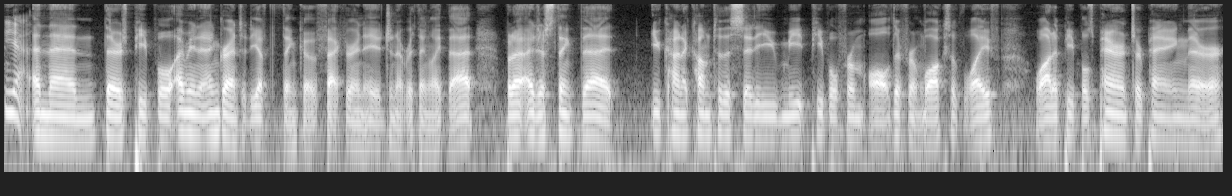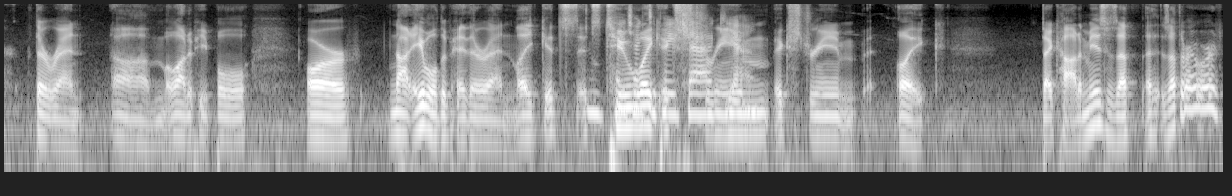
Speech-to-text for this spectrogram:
yeah. And then there's people. I mean, and granted, you have to think of factor in age and everything like that. But I, I just think that you kind of come to the city, you meet people from all different walks of life. A lot of people's parents are paying their their rent. Um, a lot of people are not able to pay their rent. Like it's it's Mm, two paycheck to like paycheck, yeah. extreme extreme like dichotomies. Is that is that the right word?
